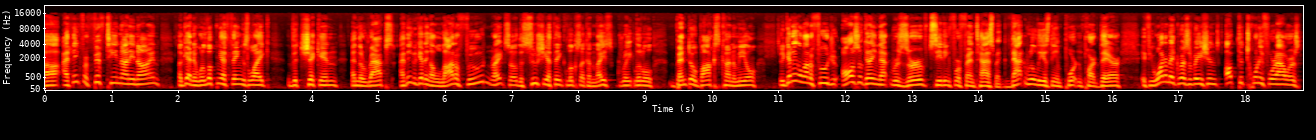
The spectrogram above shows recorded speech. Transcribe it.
Uh, I think for $15.99, again, and we're looking at things like the chicken and the wraps. I think you're getting a lot of food, right? So the sushi, I think, looks like a nice, great little bento box kind of meal. You're getting a lot of food. You're also getting that reserved seating for Fantasmic. That really is the important part there. If you want to make reservations up to 24 hours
